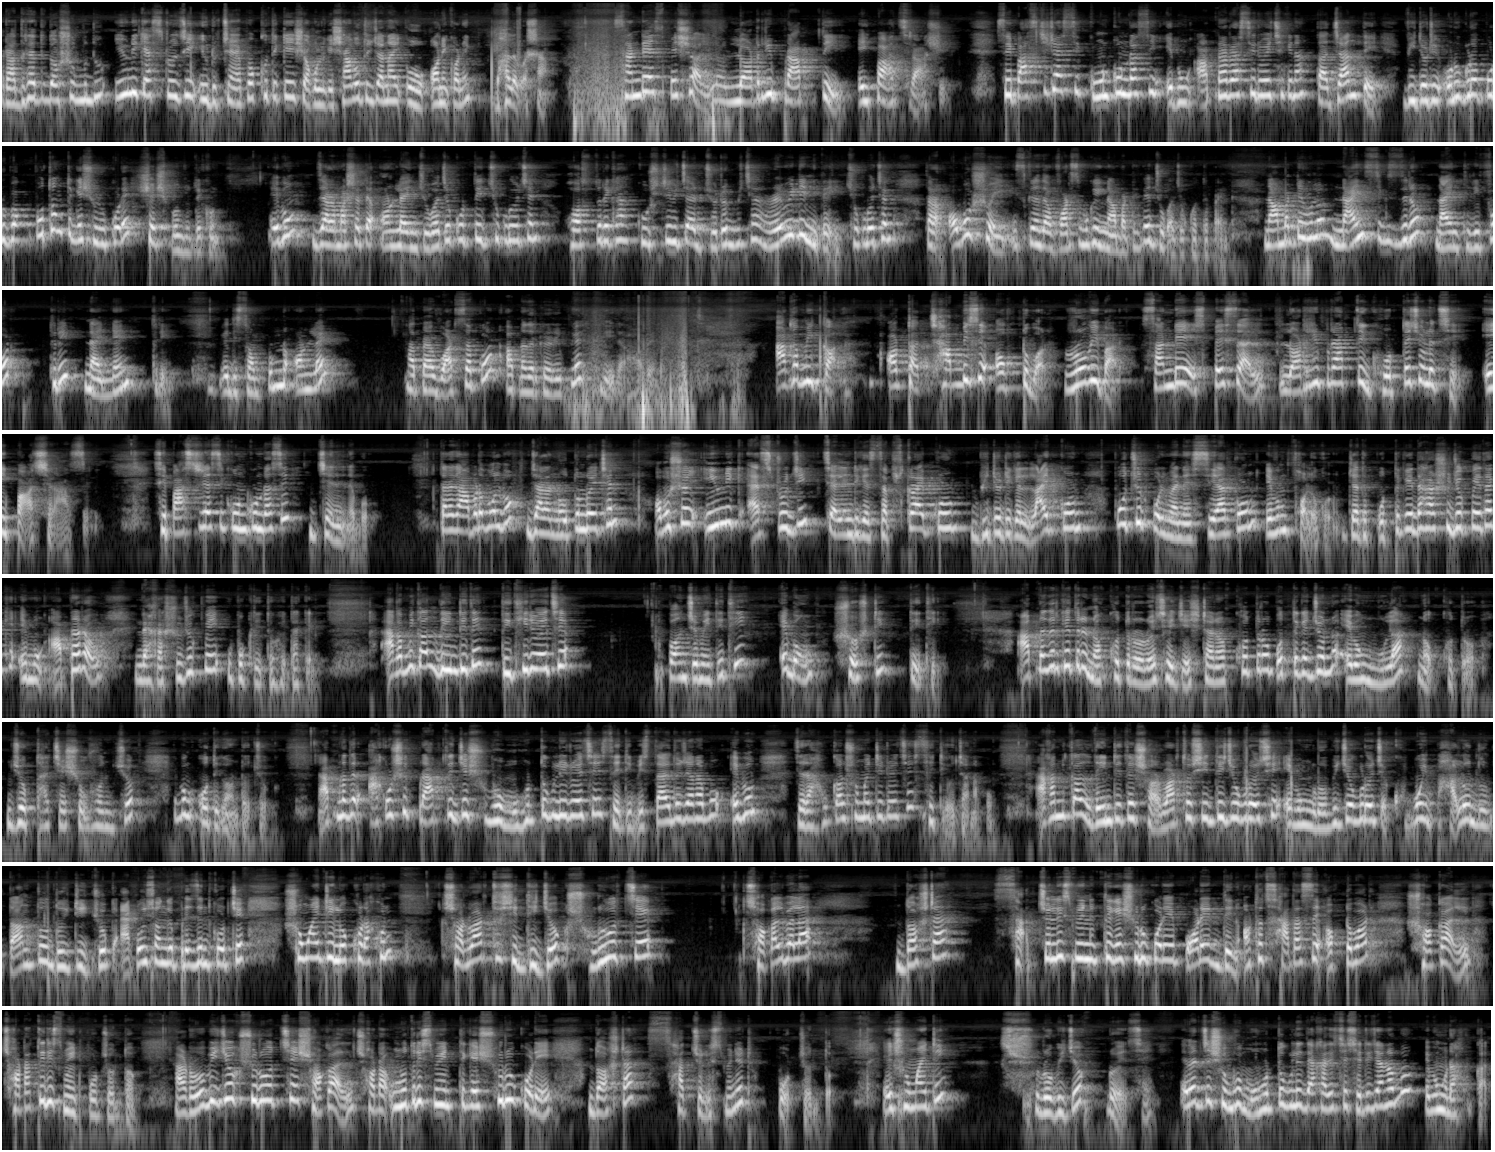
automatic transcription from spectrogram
রাধে রাধে দর্শক বন্ধু unique astrology YouTube channel পক্ষ থেকে সকলকে স্বাগত জানাই ও অনেক অনেক ভালোবাসা। সানডে স্পেশাল লটারি প্রাপ্তি এই পাঁচ রাশি। সেই পাঁচটি রাশি কোন কোন রাশি এবং আপনার রাশি রয়েছে কিনা তা জানতে ভিডিওটি অনুগ্রহপূর্বক প্রথম থেকে শুরু করে শেষ পর্যন্ত দেখুন। এবং যারা আমার সাথে অনলাইন যোগাযোগ করতে ইচ্ছুক রয়েছেন, হস্তরেখা, কুষ্টি বিচার, জটক বিচার রেমিডি নিতে ইচ্ছুক রয়েছেন, তারা অবশ্যই স্ক্রিনে দেওয়া হোয়াটসঅ্যাপ বুকিং নাম্বারটিতে যোগাযোগ করতে পারেন। নাম্বারটি হলো nine six zero nine three four three nine nine three এটি সম্পূর্ণ অনলাইন আপনার হোয়াটসঅ্যাপ করুন আপনাদেরকে রিপ্লাই দিয়ে দেওয়া হবে। আগামীকাল, অর্থাৎ ছাব্বিশে অক্টোবর, রবিবার সানডে স্পেশাল লটারি প্রাপ্তি ঘটতে চলেছে এই পাঁচ রাশি সেই পাঁচটি রাশি কোন কোন রাশি জেনে নেব। তার আগে আবারও বলব, যারা নতুন রয়েছেন, অবশ্যই ইউনিক অ্যাস্ট্রোজি চ্যানেলটিকে সাবস্ক্রাইব করুন, ভিডিওটিকে লাইক করুন, প্রচুর পরিমাণে শেয়ার করুন এবং ফলো করুন, যাতে প্রত্যেকেই দেখার সুযোগ পেয়ে থাকে এবং আপনারাও দেখার সুযোগ পেয়ে উপকৃত হয়ে থাকেন। আগামীকাল দিনটিতে তিথি রয়েছে, পঞ্চমী তিথি এবং ষষ্ঠী তিথি। আপনাদের ক্ষেত্রে নক্ষত্র রয়েছে জ্যেষ্ঠা নক্ষত্র প্রত্যেকের জন্য এবং মূলা নক্ষত্র। যোগ থাকছে শোভন যোগ এবং অতিগণ্ড যোগ। আপনাদের আকস্মিক প্রাপ্তির যে শুভ মুহূর্তগুলি রয়েছে সেটি বিস্তারিত জানাব এবং যে রাহুকাল সময়টি রয়েছে সেটিও জানাব। আগামীকাল দিনটিতে সর্বার্থ সিদ্ধি যোগ রয়েছে এবং রবি যোগ রয়েছে। খুবই ভালো দুর্দান্ত দুইটি যোগ একই সঙ্গে প্রেজেন্ট করছে। সময়টি লক্ষ্য রাখুন, সর্বার্থ সিদ্ধি যোগ শুরু হচ্ছে সকালবেলা দশটা সাতচল্লিশ মিনিট থেকে শুরু করে পরের দিন, অর্থাৎ সাতাশে অক্টোবর সকাল ছটা তিরিশ মিনিট পর্যন্ত। আর অভিযোগ শুরু হচ্ছে সকাল ছটা উনত্রিশ মিনিট থেকে শুরু করে দশটা সাতচল্লিশ মিনিট পর্যন্ত। এই সময়টি রবিযোগ রয়েছে। এবার যে শুভ মুহূর্তগুলি দেখা দিচ্ছে সেটি জানাব এবং রাহুকাল।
